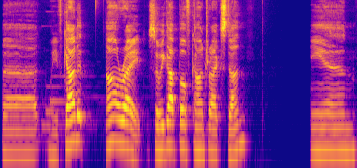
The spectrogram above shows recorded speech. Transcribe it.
But we've got it. Alright, so we got both contracts done. And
